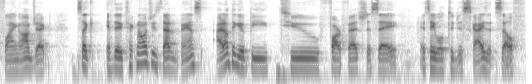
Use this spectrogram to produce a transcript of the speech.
flying object. It's like if the technology is that advanced, I don't think it would be too far fetched to say it's able to disguise itself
